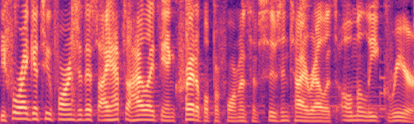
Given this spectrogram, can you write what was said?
Before I get too far into this, I have to highlight the incredible performance of Susan Tyrrell as Oma Lee Greer,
